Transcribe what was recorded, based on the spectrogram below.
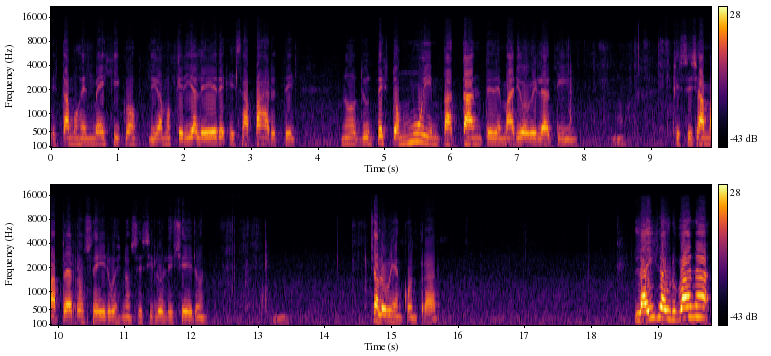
estamos en México, digamos, quería leer esa parte ¿no? de un texto muy impactante de Mario Velatín, que se llama Perros e Héroes, no sé si lo leyeron. Ya lo voy a encontrar. La isla urbana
